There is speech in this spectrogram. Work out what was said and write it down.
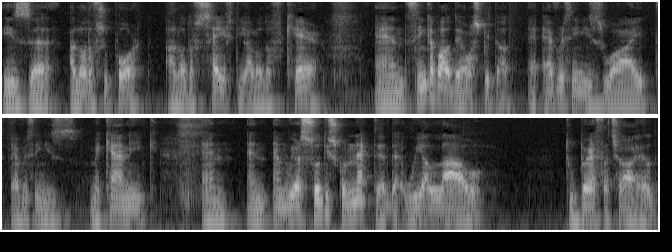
is uh, a lot of support, a lot of safety, a lot of care. And think about the hospital. Uh, everything is white, everything is mechanic, and and and we are so disconnected that we allow to birth a child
